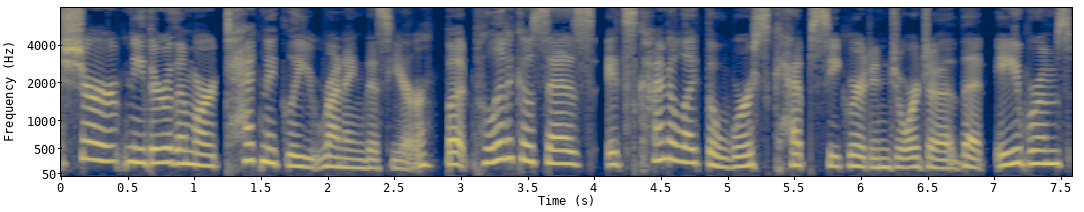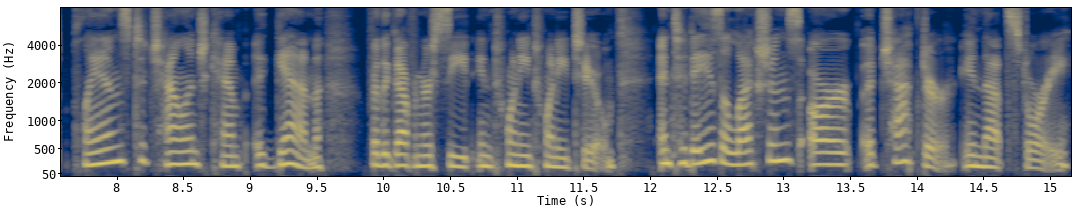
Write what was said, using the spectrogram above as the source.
Sure, neither of them are technically running this year, but Politico says it's kind of like the worst kept secret in Georgia that Abrams plans to challenge Kemp again for the governor's seat in 2022. And today's elections are a chapter in that story.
